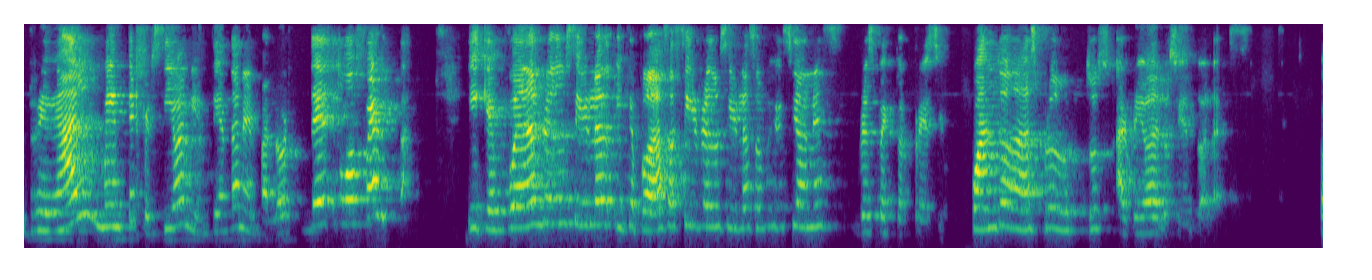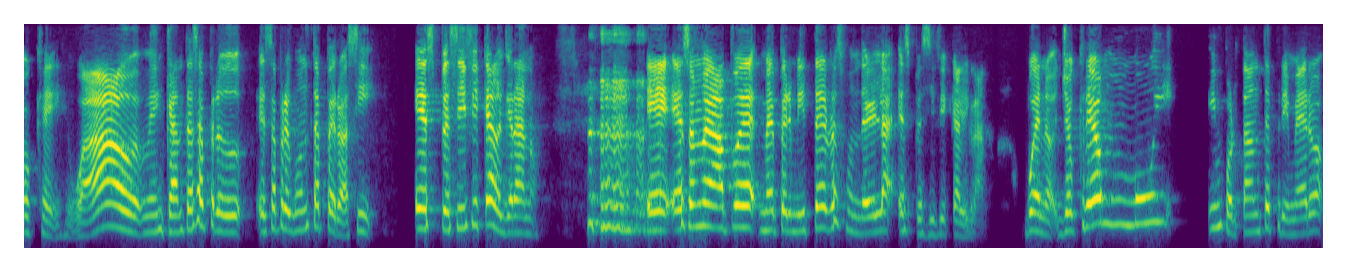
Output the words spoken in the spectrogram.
realmente perciban y entiendan el valor de tu oferta y que puedan reducirlas y que puedas así reducir las objeciones respecto al precio? ¿Cuándo das productos arriba de los 100 dólares? Ok, wow, me encanta esa, esa pregunta, pero así, específica al grano. Eh, eso me, va me permite responderla específica al grano. Bueno, yo creo muy importante primero,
